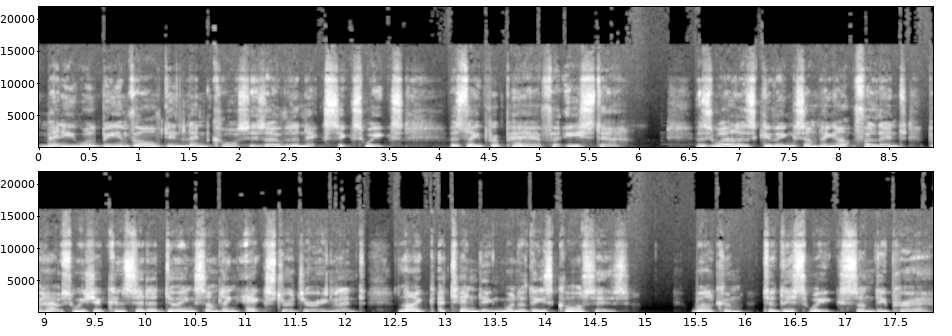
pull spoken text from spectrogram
many will be involved in Lent courses over the next six weeks as they prepare for Easter. As well as giving something up for Lent, perhaps we should consider doing something extra during Lent, like attending one of these courses. Welcome to this week's Sunday Prayer.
